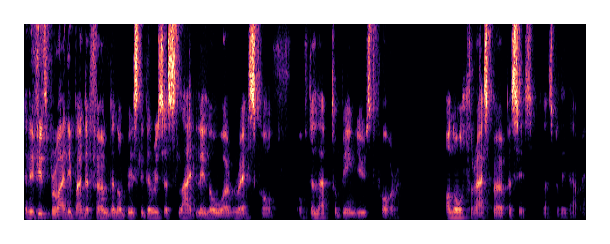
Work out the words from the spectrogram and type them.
And if it's provided by the firm, then obviously there is a slightly lower risk of, of the laptop being used for unauthorized purposes. Let's put it that way.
